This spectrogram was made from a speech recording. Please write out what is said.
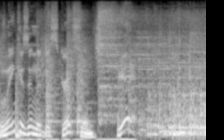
Link is in the description. Shit.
